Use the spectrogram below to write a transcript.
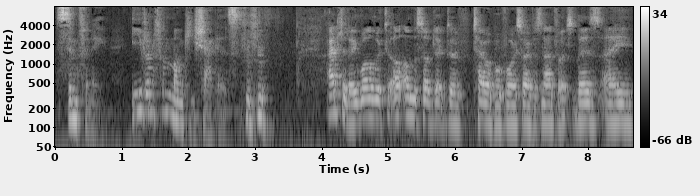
"Symphony, even for monkey shaggers." Actually, while we're on the subject of terrible voiceovers and adverts, there's a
